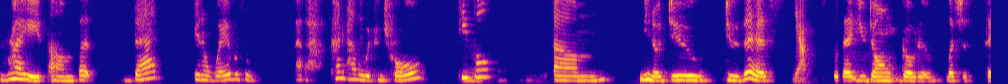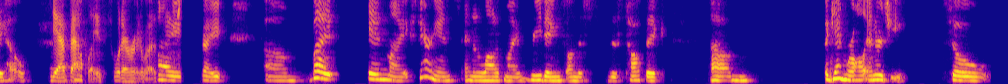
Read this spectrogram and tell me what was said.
Right. Um, but that, in a way, was a, kind of how they would control people. Um, you know, do do this, Yeah. so that you don't go to, let's just say, hell. Yeah, bad Uh, place, whatever it was. Right. Right. Um, but in my experience and in a lot of my readings on this this topic, um, again, we're all energy. So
